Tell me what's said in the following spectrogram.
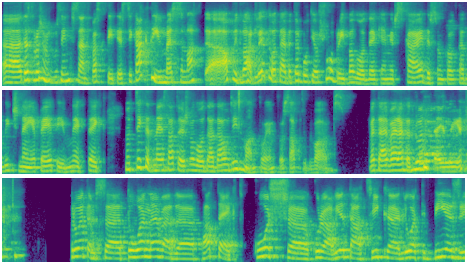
Tas, protams, būs interesanti paskatīties, cik aktīvi mēs esam apvidu vārdu lietotāji, bet varbūt jau šobrīd valodniekiem ir skaidrs un kaut kādi līdzinējie pētījumi liek teikt, nu, cik tad mēs latviešu valodā daudz izmantojam tos apvidu vārdus. Vai tā ir vairāk tāda lieta? Protams, to nevar pateikt kurš kurā vietā, cik ļoti bieži,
